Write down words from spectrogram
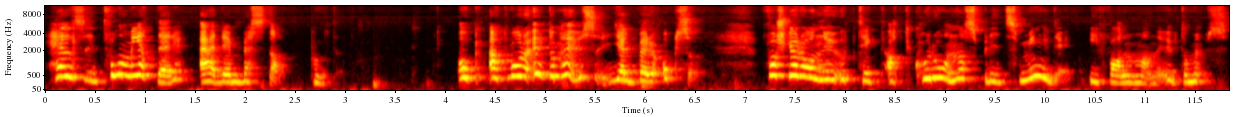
Helst två meter är den bästa punkten. Och att vara utomhus hjälper också. Forskare har nu upptäckt att corona sprids mindre ifall man är utomhus.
